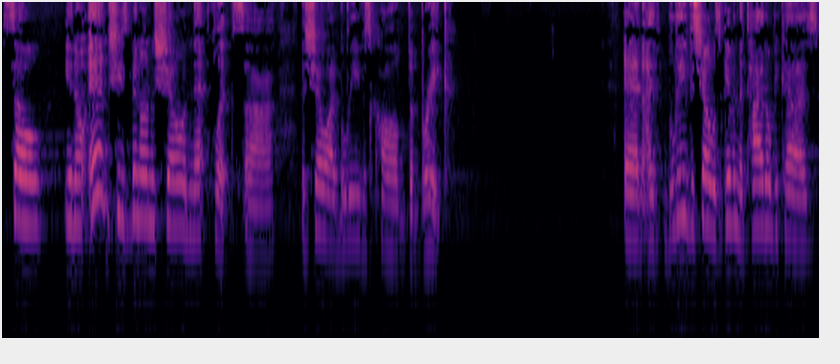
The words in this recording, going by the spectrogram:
So, you know, and she's been on a show on Netflix. Uh, the show, I believe, is called The Break. And I believe the show was given the title because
